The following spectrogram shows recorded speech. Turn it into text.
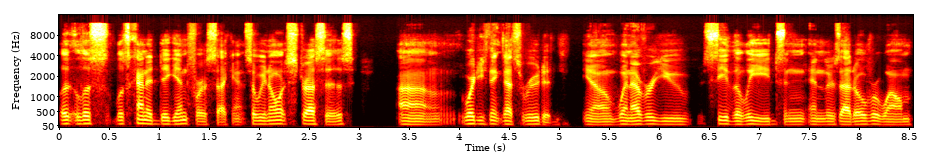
let, let's let's kind of dig in for a second. So we know what stress is. Um, where do you think that's rooted? You know, whenever you see the leads and and there's that overwhelm,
